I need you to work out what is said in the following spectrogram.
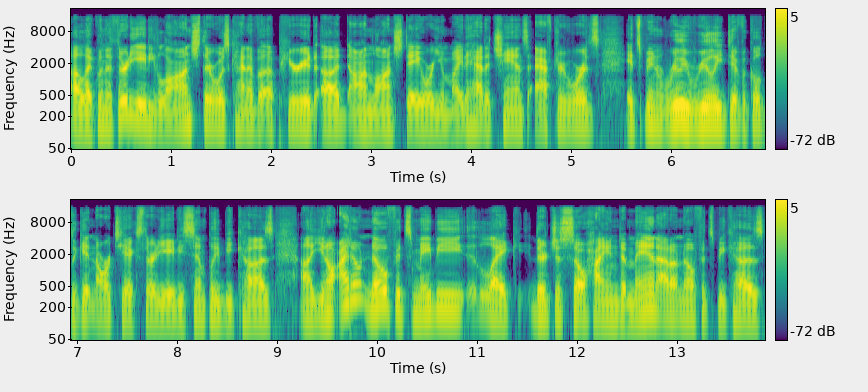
Uh, like when the 3080 launched, there was kind of a period uh, on launch day where you might have had a chance. Afterwards, it's been really, really difficult to get an RTX 3080 simply because, uh, you know, I don't know if it's maybe like they're just so high in demand. I don't know if it's because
